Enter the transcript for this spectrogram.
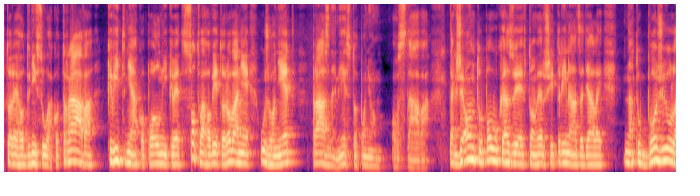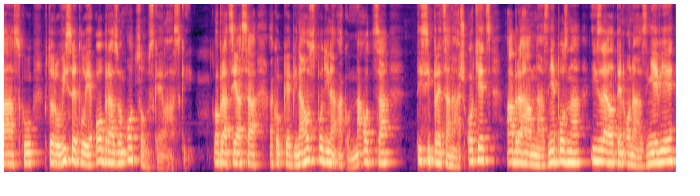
ktorého dni sú ako tráva, kvitne ako polný kvet, sotva ho vie to rovanie, už ho niet, prázdne miesto po ňom ostáva. Takže on tu poukazuje v tom verši 13 a ďalej, na tú Božiu lásku, ktorú vysvetľuje obrazom otcovskej lásky. Obracia sa ako keby na hospodina, ako na otca. Ty si predsa náš otec, Abraham nás nepozná, Izrael ten o nás nevie,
